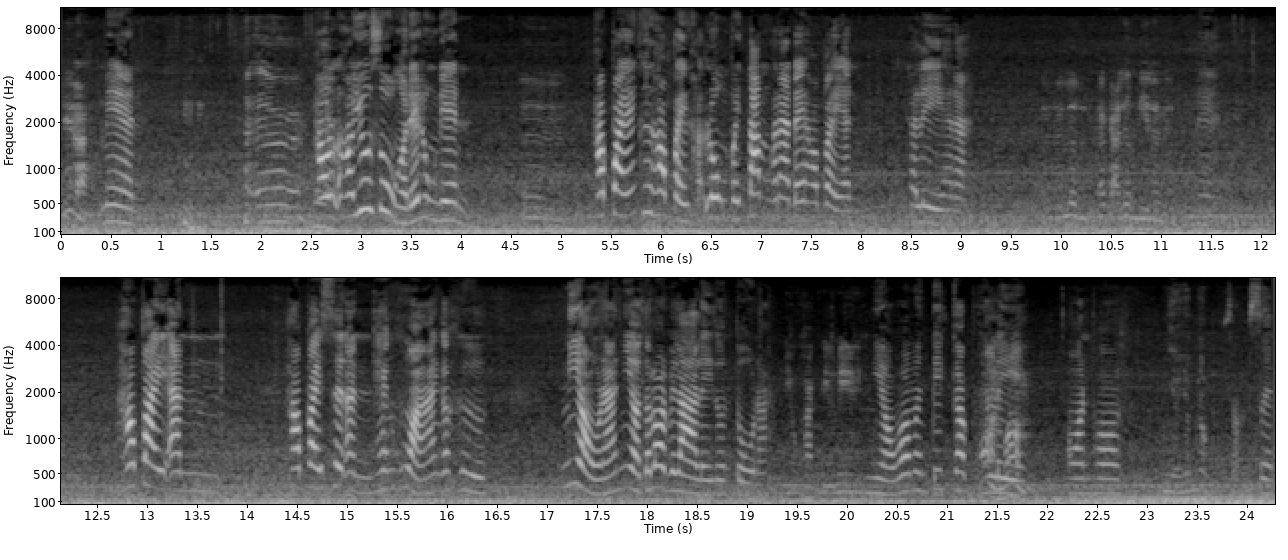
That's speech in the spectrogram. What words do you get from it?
ได้ล่ะแม่นเออเฮาเฮาอยู่สูงอะได้ลุงเด่นเออเฮาไปนั่นคือเฮาไปลงไปต่ำขนาดได้เฮาไปอันทะเลหั่นน่ะเริ่มอากาศเริ่มดีแล้วเนี่ยแม่นเฮาไปอันเฮาไปเส้นอันแทงหัวอันก็คือ เหนียวนะเหนียวตลอดเวลาเลยจนโตนะเหนียวคักเหนียวเน่เหนียวเพราะมันติดกับอ่อนทะเลพร้อมออนพร้อม เหนียวยบนกสำเส้น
